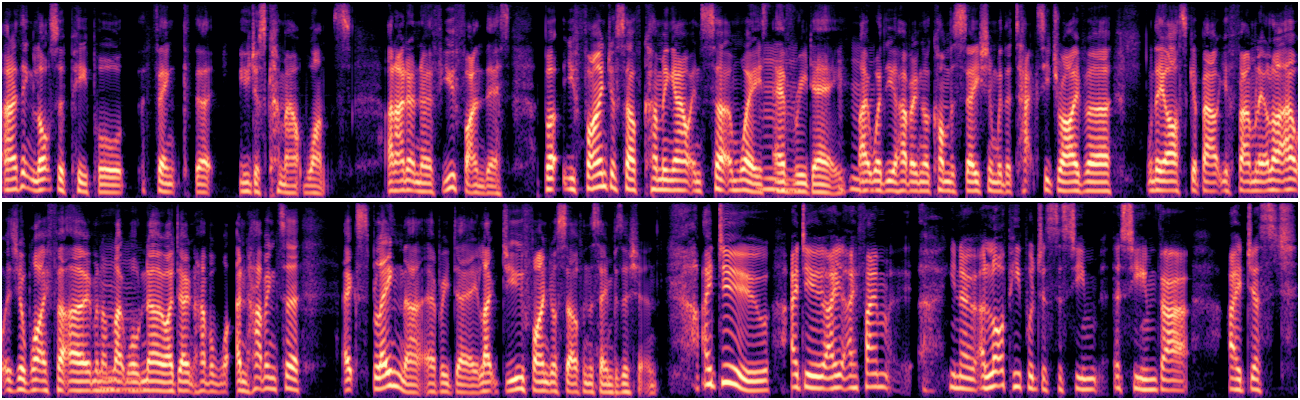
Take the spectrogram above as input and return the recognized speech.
And I think lots of people think that you just come out once. And I don't know if you find this, but you find yourself coming out in certain ways Mm, every day. Like mhm. whether you're having a conversation with a taxi driver and they ask about your family, or like, how is your wife at home? And I'm like, well, Mm. no, I don't have a wi-" And having to explain that every day. Like, do you find yourself in the same position? I do. I do. I, I find, you know, a lot of people just assume assume that I just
